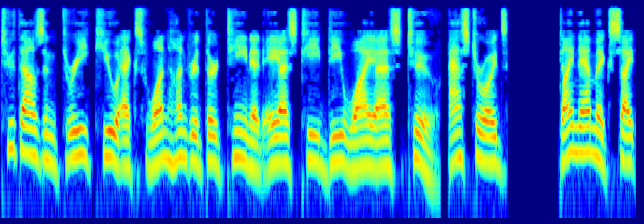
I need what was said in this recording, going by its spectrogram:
2003 QX113 at ASTDYS2, Asteroids. Dynamic Site.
